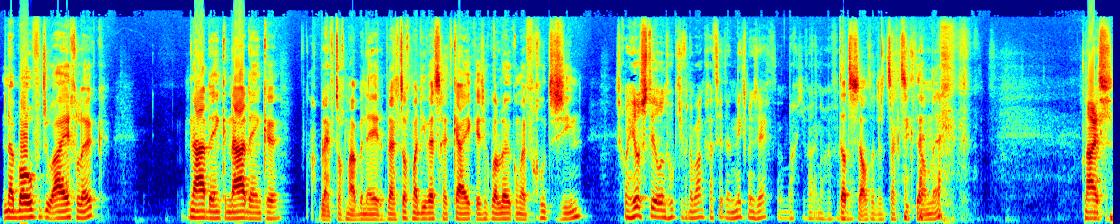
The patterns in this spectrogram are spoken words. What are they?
naar boven toe eigenlijk. Nadenken, nadenken. Nou, blijf toch maar beneden. Blijf toch maar die wedstrijd kijken. Is ook wel leuk om even goed te zien. Als je gewoon heel stil in het hoekje van de bank gaat zitten en niks meer zegt, dan mag je vaak nog even... Dat is altijd de tactiek dan, hè? Nice.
